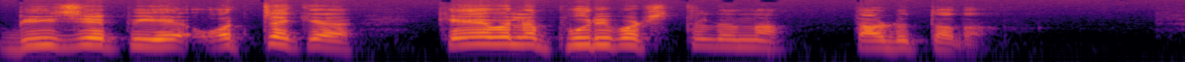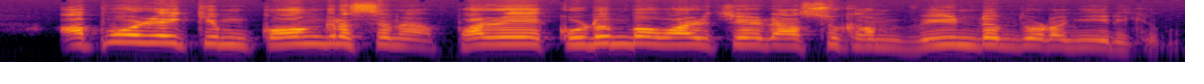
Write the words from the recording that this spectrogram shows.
ബി ജെ പിയെ ഒറ്റയ്ക്ക് കേവല ഭൂരിപക്ഷത്തിൽ നിന്ന് തടുത്തത്. അപ്പോഴേക്കും കോൺഗ്രസിന് പഴയ കുടുംബ വാഴ്ചയുടെ അസുഖം വീണ്ടും തുടങ്ങിയിരിക്കുന്നു.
